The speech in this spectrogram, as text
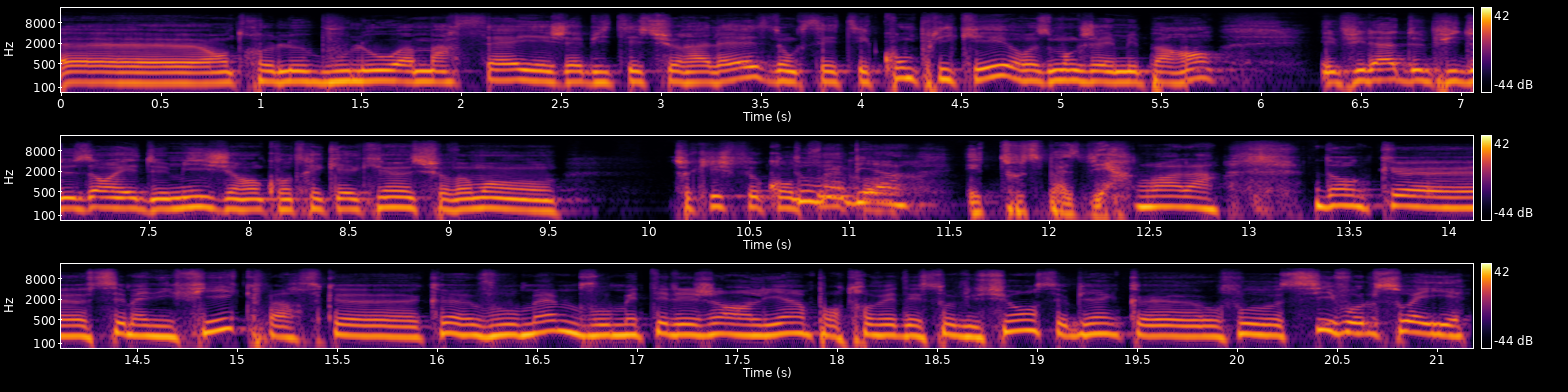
Euh, entre le boulot à Marseille et j'habitais sur Alès, donc c'était compliqué. Heureusement que j'avais mes parents. Et puis là, depuis deux ans et demi, j'ai rencontré quelqu'un sur vraiment sur qui je peux compter. Tout va quoi. bien. Et tout se passe bien. Voilà. Donc euh, c'est magnifique parce que, que vous-même vous mettez les gens en lien pour trouver des solutions. C'est bien que vous aussi vous le soyez.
